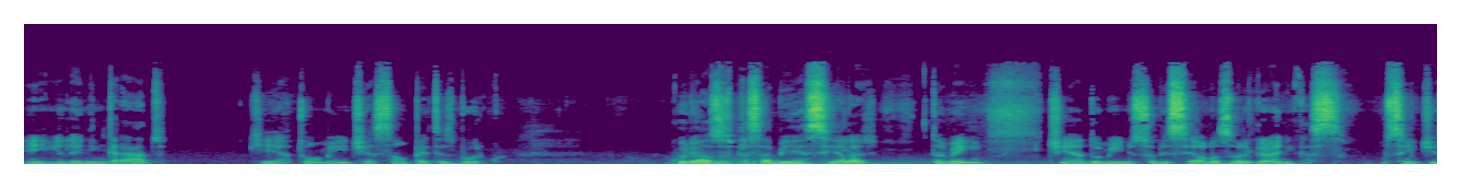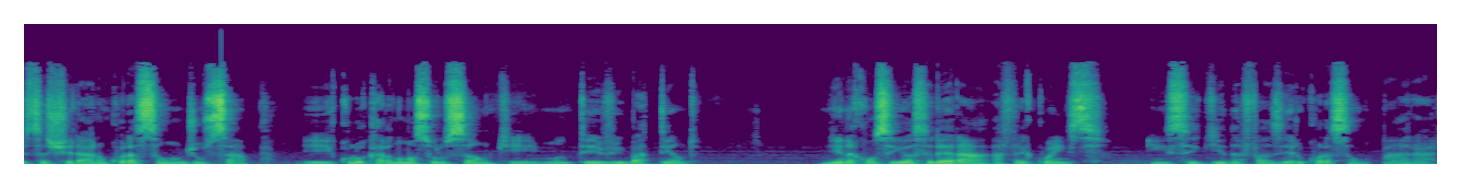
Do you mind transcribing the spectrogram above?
em Leningrado, que atualmente é São Petersburgo. Curiosos para saber se ela também tinha domínio sobre células orgânicas, os cientistas tiraram o coração de um sapo e colocaram numa solução que manteve batendo. Nina conseguiu acelerar a frequência e em seguida fazer o coração parar.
